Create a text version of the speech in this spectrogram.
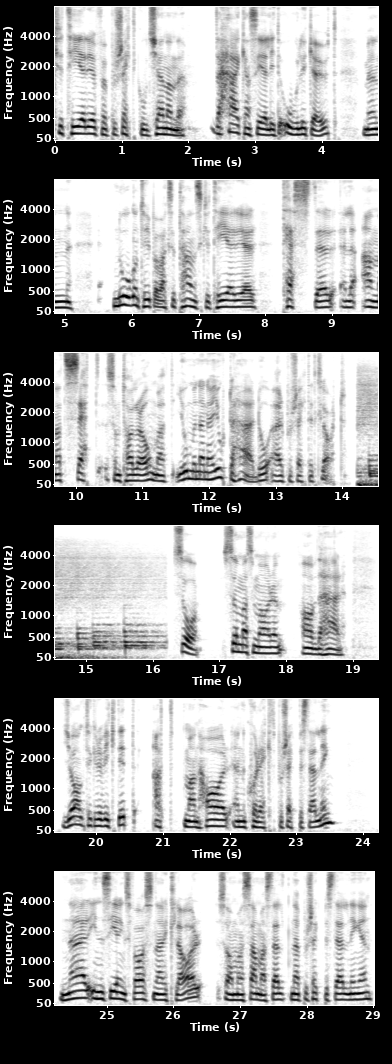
kriterier för projektgodkännande. Det här kan se lite olika ut, men någon typ av acceptanskriterier tester eller annat sätt som talar om att jo, men när ni har gjort det här, då är projektet klart. Så, summa summarum av det här. Jag tycker det är viktigt att man har en korrekt projektbeställning. När initieringsfasen är klar så har man sammanställt den här projektbeställningen.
